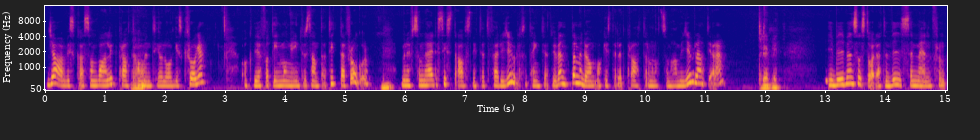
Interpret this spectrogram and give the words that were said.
Ja, vi ska som vanligt prata ja. om en teologisk fråga. Och vi har fått in många intressanta tittarfrågor. Mm. Men eftersom det här är det sista avsnittet före jul så tänkte jag att vi väntar med dem och istället pratar om något som har med julen att göra. Trevligt. I Bibeln så står det att vise män från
